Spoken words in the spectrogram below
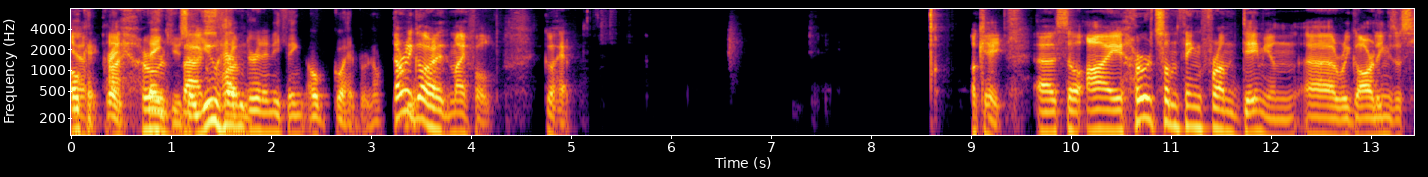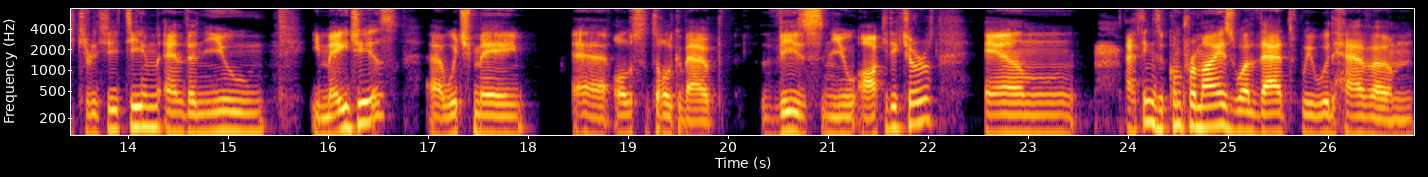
Yeah, Okay, great. Thank you. So back you haven't heard anything. Oh, go ahead, Bruno. Sorry, go ahead. My fault. Go ahead. Okay, uh, so I heard something from Damien uh, regarding the security team and the new images, uh, which may uh, also talk about these new architectures. And I think the compromise was that we would have um,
